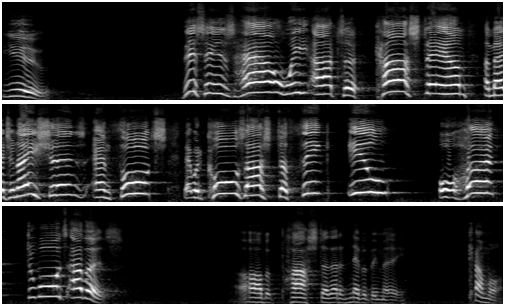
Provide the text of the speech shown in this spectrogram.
you. This is how we are to cast down imaginations and thoughts that would cause us to think ill or hurt towards others. Oh, but Pastor, that'd never be me. Come on.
